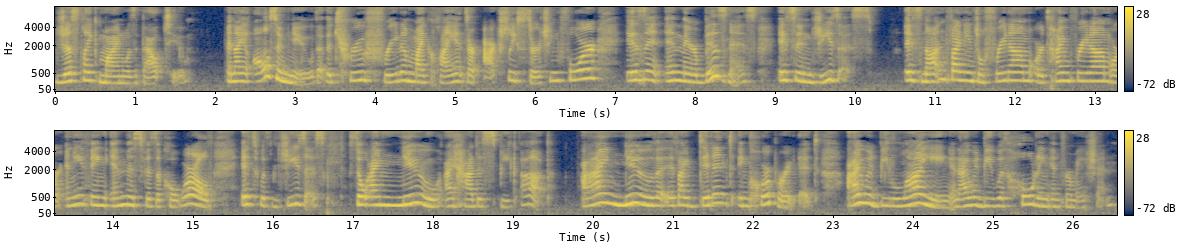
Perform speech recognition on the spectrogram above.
just like mine was about to. And I also knew that the true freedom my clients are actually searching for isn't in their business, it's in Jesus. It's not in financial freedom or time freedom or anything in this physical world. It's with Jesus. So I knew I had to speak up. I knew that if I didn't incorporate it, I would be lying and I would be withholding information.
